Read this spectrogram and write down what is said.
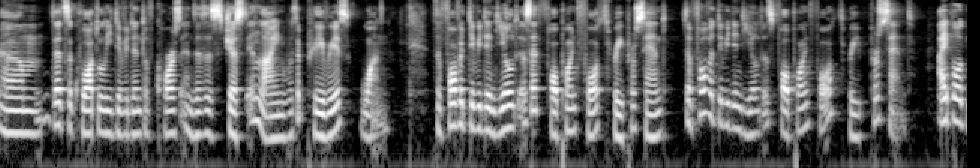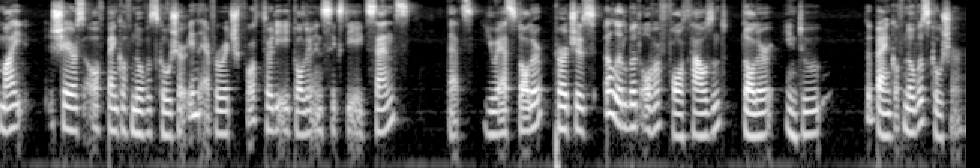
Um, that's a quarterly dividend, of course, and this is just in line with the previous one. The forward dividend yield is at 4.43%. The forward dividend yield is 4.43%. I bought my shares of Bank of Nova Scotia in average for $38.68. That's US dollar. Purchase a little bit over $4,000 into the Bank of Nova Scotia.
